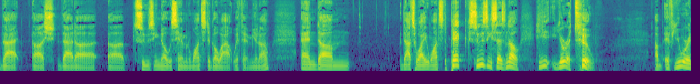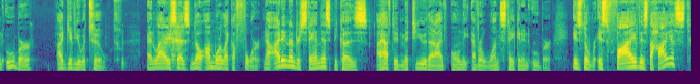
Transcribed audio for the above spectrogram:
that uh, sh- that uh, uh, Susie knows him and wants to go out with him, you know, and um, that's why he wants to pick. Susie says, "No, he, you're a two. Uh, if you were an Uber, I'd give you a two. And Larry says, "No, I'm more like a four. Now, I didn't understand this because I have to admit to you that I've only ever once taken an Uber. Is the is five is the highest?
